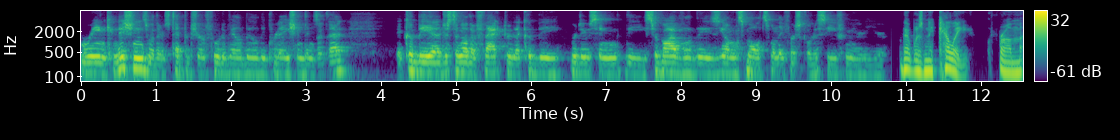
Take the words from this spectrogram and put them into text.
marine conditions, whether it's temperature, food availability, predation, things like that, it could be uh, just another factor that could be reducing the survival of these young smolts when they first go to sea from year to year. That was Nick Kelly from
